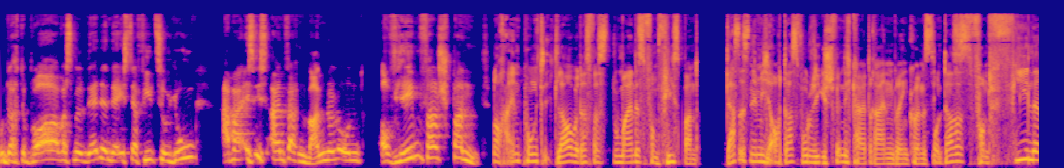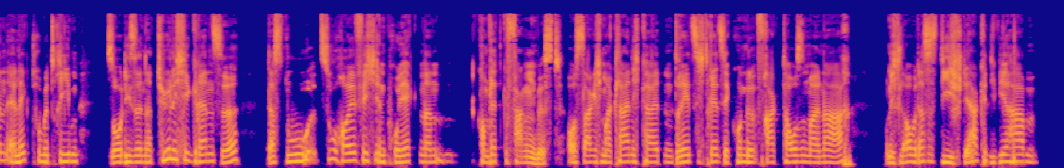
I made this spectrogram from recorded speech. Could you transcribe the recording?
und dachte, boah, was will der denn? Der ist ja viel zu jung. Aber es ist einfach ein Wandel und auf jeden Fall spannend. Noch ein Punkt. Ich glaube, das, was du meinst vom Fließband, das ist nämlich auch das, wo du die Geschwindigkeit reinbringen könntest. Und das ist von vielen Elektrobetrieben so diese natürliche Grenze, dass du zu häufig in Projekten dann komplett gefangen bist. Aus, sage ich mal, Kleinigkeiten, dreht sich, dreht Sekunde, fragt tausendmal nach. Und ich glaube, das ist die Stärke, die wir haben,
